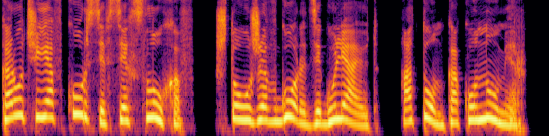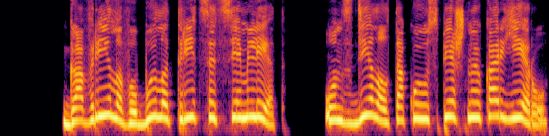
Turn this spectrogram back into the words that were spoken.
Короче, я в курсе всех слухов, что уже в городе гуляют о том, как он умер. Гаврилову было 37 лет. Он сделал такую успешную карьеру,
